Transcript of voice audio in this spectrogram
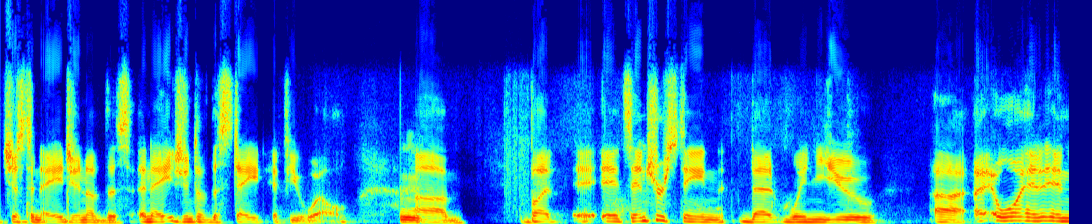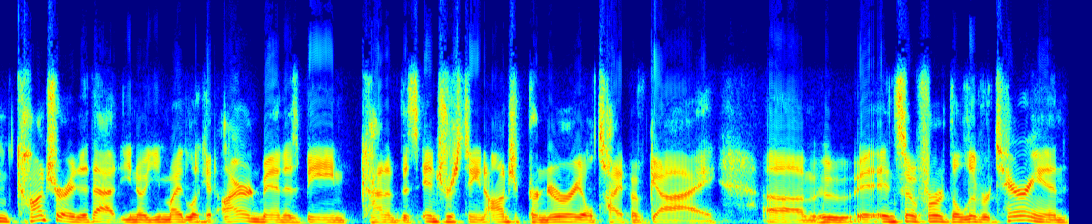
just an agent of this an agent of the state, if you will. Mm. Um, but it's interesting that when you uh, well, and, and, contrary to that, you know, you might look at Iron Man as being kind of this interesting entrepreneurial type of guy, um, who, and so for the libertarian,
